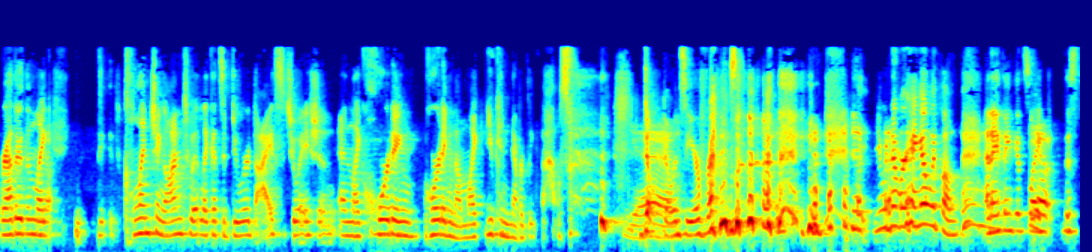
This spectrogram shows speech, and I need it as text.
Rather than like yeah. clenching onto it like it's a do or die situation and like hoarding hoarding them like you can never leave the house. yeah. Don't go and see your friends. you would never hang out with them. And I think it's like yeah. this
